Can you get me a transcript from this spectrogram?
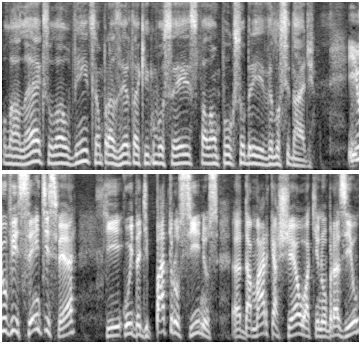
Olá, Alex. Olá, ouvintes. É um prazer estar aqui com vocês, falar um pouco sobre velocidade. E o Vicente Sfer, que cuida de patrocínios uh, da marca Shell aqui no Brasil.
